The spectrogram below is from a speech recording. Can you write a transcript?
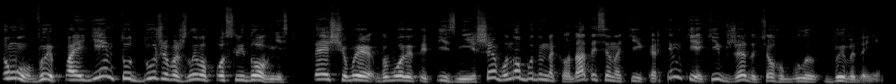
Тому в Pygame тут дуже важлива послідовність. Те, що ви виводите пізніше, воно буде накладатися на ті картинки, які вже до цього були виведені.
